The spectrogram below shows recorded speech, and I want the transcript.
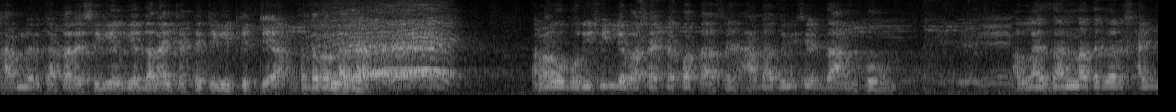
সামনের কাতারে সিরিয়াল দিয়ে দাঁড়াই থাকতে টিকিট কেটিয়া। কথা না আমাকে বরিশিল্লে ভাষা একটা কথা আছে, হাদা জিনিসের দাম কম। আল্লাহ জান্নাতে সাহায্য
